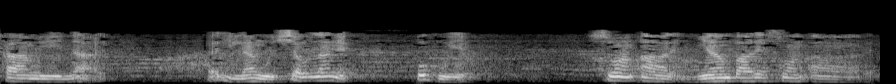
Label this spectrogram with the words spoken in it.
ထာမေနအဲ့ဒီလမ်းကိုရှောက်လန်းတဲ့ပုဂ္ဂိုလ်ရဲ့စွမ်းအားတဲ့ဉာဏ်ပါတဲ့စွမ်းအားတဲ့ဟော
